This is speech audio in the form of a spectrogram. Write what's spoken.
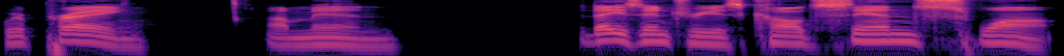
we're praying. Amen. Today's entry is called Sin Swamp.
